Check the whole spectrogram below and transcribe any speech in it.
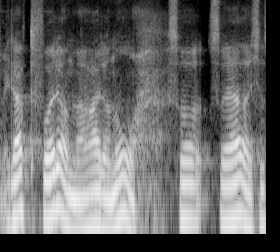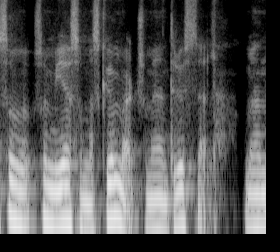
Rett foran meg her og nå, så, så er det ikke så, så, mye som er skummelt, som er en trussel. Men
